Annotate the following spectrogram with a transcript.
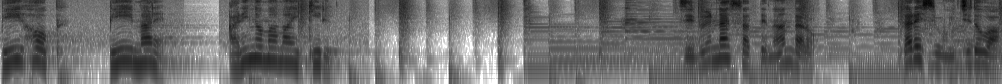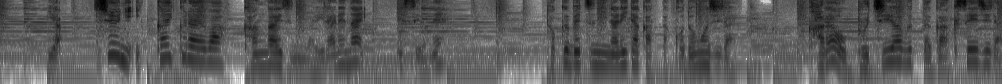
Be Hope, Be マレありのまま生きる。自分らしさってなんだろう？誰しも一度はいや週に1回くらいは考えずにはいられない。ですよね。特別になりたかった子供時代。殻をぶち破った学生時代。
